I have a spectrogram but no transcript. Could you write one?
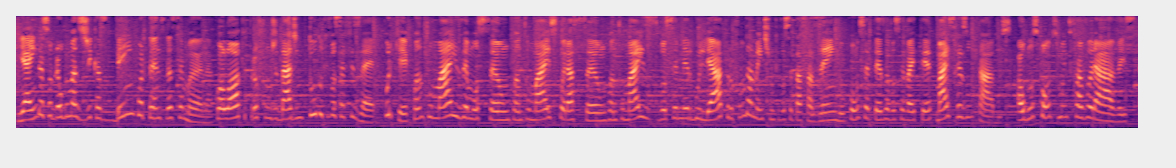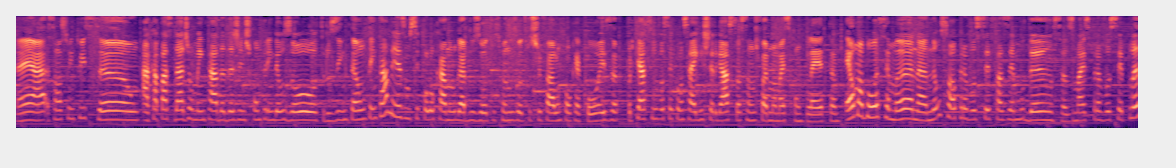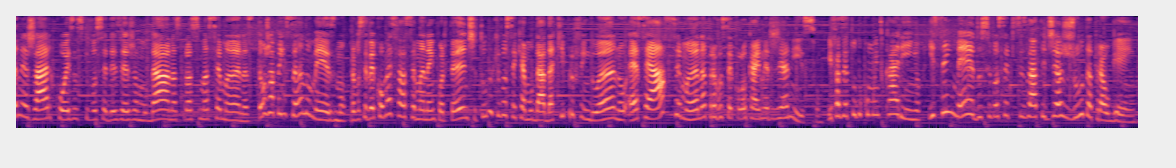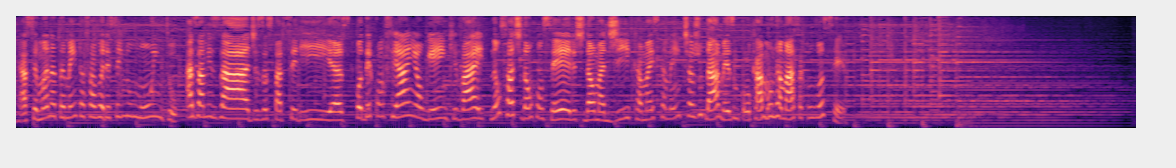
E ainda sobre algumas dicas bem importantes da semana. Coloque profundidade em tudo que você fizer. Porque quanto mais emoção, quanto mais coração, quanto mais você mergulhar profundamente no que você está fazendo, com certeza você vai ter mais resultados. Alguns pontos muito favoráveis né, são a sua intuição, a capacidade aumentada da gente compreender os outros. Então, tentar mesmo se colocar no lugar dos outros quando os outros te falam qualquer coisa, porque assim você consegue enxergar a situação de forma mais completa. É uma boa semana semana não só para você fazer mudanças, mas para você planejar coisas que você deseja mudar nas próximas semanas. Então já pensando mesmo, para você ver como essa semana é importante, tudo que você quer mudar daqui pro fim do ano, essa é a semana para você colocar energia nisso. E fazer tudo com muito carinho e sem medo se você precisar pedir ajuda para alguém. A semana também tá favorecendo muito as amizades, as parcerias, poder confiar em alguém que vai não só te dar um conselho, te dar uma dica, mas também te ajudar mesmo, colocar a mão na massa com você.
